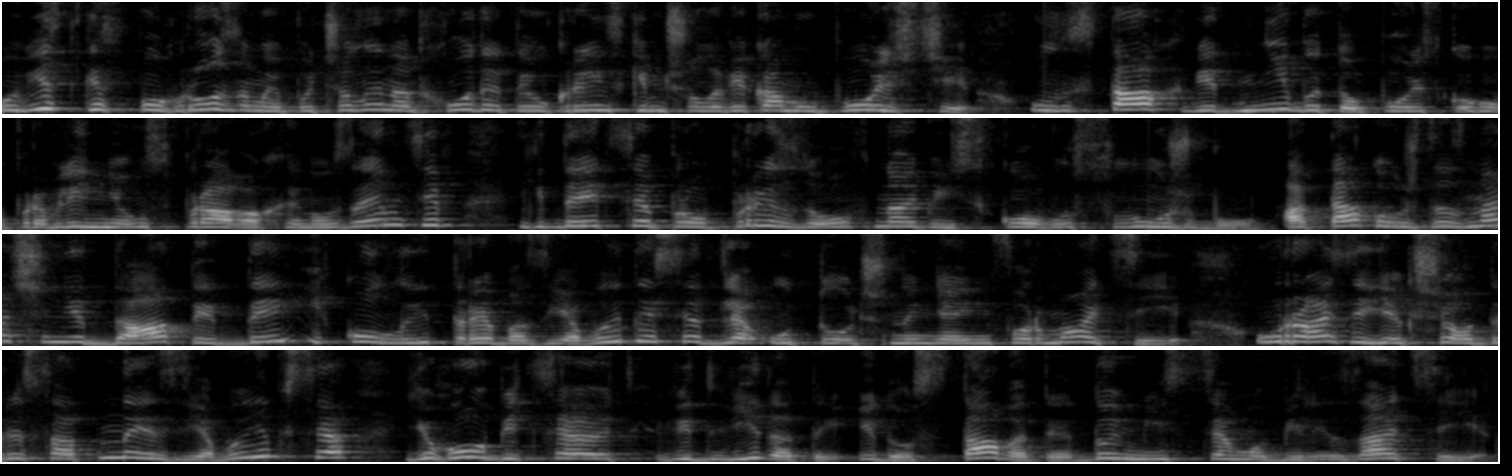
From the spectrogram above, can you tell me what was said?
Повістки з погрозами почали надходити українським чоловікам у Польщі. У листах від нібито польського управління у справах іноземців йдеться про призов на військову службу, а також зазначені дати, де і коли треба з'явитися для уточнення інформації. У разі, якщо адресат не з'явився, його обіцяють відвідати і доставити до місця мобілізації.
